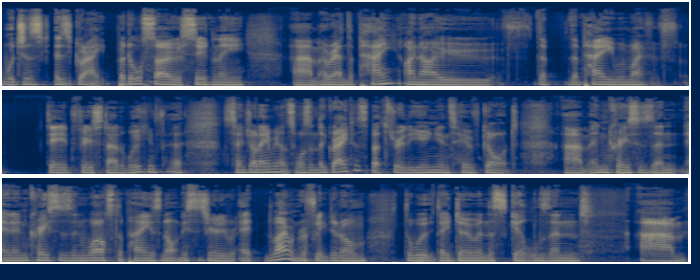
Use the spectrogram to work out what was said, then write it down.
which is is great, but also certainly um, around the pay. I know the the pay when my f- dad first started working for St John Ambulance wasn't the greatest, but through the unions have got um, increases and, and increases. And whilst the pay is not necessarily at the moment reflected on the work they do and the skills and um,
